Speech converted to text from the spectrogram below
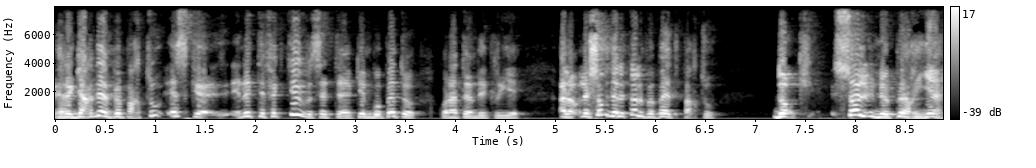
regardez un peu partout, est-ce qu'elle est effective, cette euh, Kin Bopeto qu'on a de crier? Alors, le chef de l'État ne peut pas être partout. Donc, seul il ne peut rien.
